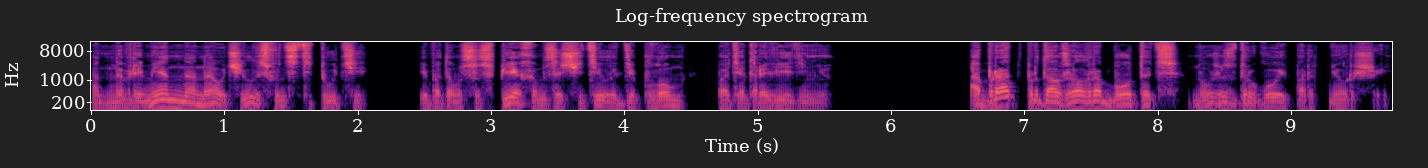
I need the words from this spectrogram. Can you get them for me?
Одновременно она училась в институте и потом с успехом защитила диплом по театроведению. А брат продолжал работать, но уже с другой партнершей.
